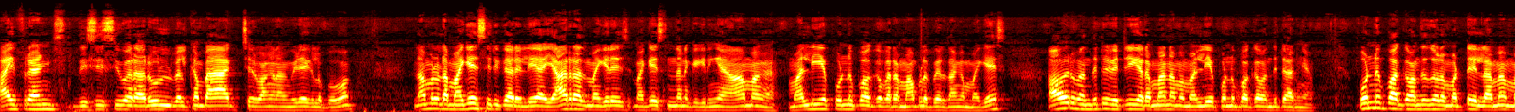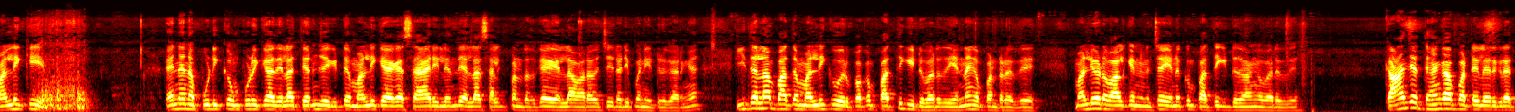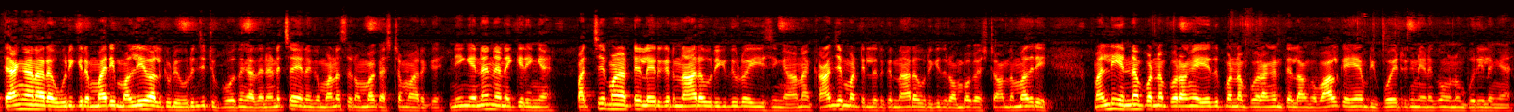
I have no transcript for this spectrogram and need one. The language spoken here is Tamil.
Hi friends this is your Arul welcome back சரி வாங்க நம்ம வீடியோக்குள்ள போவோம். நம்மளோட மகேஷ் இருக்கார் இல்லையா? யார் அது மகேஷ் மகேஷ் தானே கேட்குறீங்க ஆமாங்க. மல்லியை பொண்ணு பார்க்க வர மாப்பிள்ளை பேர் தாங்க மகேஷ். அவர் வந்துட்டு வெற்றிகரமாக நம்ம மல்லியை பொண்ணு பார்க்க வந்துட்டாருங்க. பொண்ணு பார்க்க வந்ததோட மட்டும் இல்லாமல் மல்லிக்கு என்னென்ன பிடிக்கும் பிடிக்காது எல்லாம் தெரிஞ்சுக்கிட்டு மல்லிக்காக சாரிலேருந்து எல்லாம் செலக்ட் பண்ணுறதுக்காக எல்லாம் வர வச்சு ரெடி பண்ணிட்டு இருக்காருங்க. இதெல்லாம் பார்த்த மல்லிக்கு ஒரு பக்கம் பத்துக்கிட்டு வருது. என்னங்க பண்ணுறது மல்லியோட வாழ்க்கை நினைச்சா எனக்கும் பத்திக்கிட்டு தாங்க வருது. காஞ்ச தேங்காய் பட்டையில் இருக்கிற தேங்காய் நாரை உரிக்கிற மாதிரி மல்லி வாழ்க்கை இப்படி உறிஞ்சிட்டு போகுதுங்க அதை நினைச்சா எனக்கு மனசு ரொம்ப கஷ்டமா இருக்கு. நீங்க என்ன நினைக்கிறீங்க? பச்சை மட்டையில் இருக்கிற நாரை உரிக்கிறது கூட ஈஸிங்க ஆனா காஞ்ச மட்டையில் இருக்கிற நாரை உரிக்கிறது ரொம்ப கஷ்டம். அந்த மாதிரி மல்லி என்ன பண்ண போறாங்க ஏது பண்ண போறாங்கன்னு தெரியல. அவங்க வாழ்க்கை ஏன் இப்படி போயிட்டு இருக்குன்னு எனக்கும் ஒன்றும் புரியலங்க.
